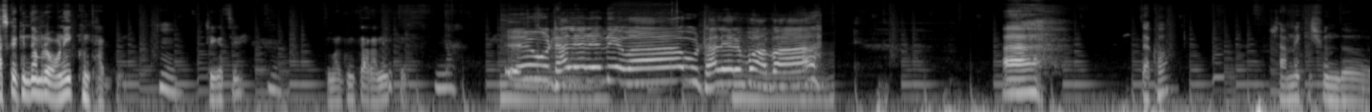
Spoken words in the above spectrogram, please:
আজকে কিন্তু আমরা অনেকক্ষণ থাকব। ঠিক আছে? তোমার কোনো তারা নেই তো? উঠালে রে দেবা উঠালে রে বাবা। দেখো সামনে কি সুন্দর।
